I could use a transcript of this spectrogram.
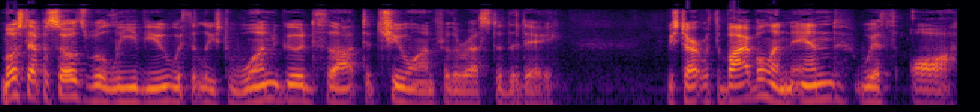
Most episodes will leave you with at least one good thought to chew on for the rest of the day. We start with the Bible and end with awe.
